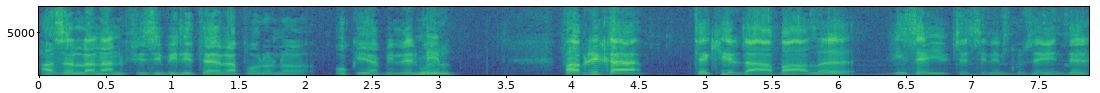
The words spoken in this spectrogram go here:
hazırlanan fizibilite raporunu okuyabilir miyim? Buyurun. Fabrika Tekirdağ'a bağlı Vize ilçesinin kuzeyinde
